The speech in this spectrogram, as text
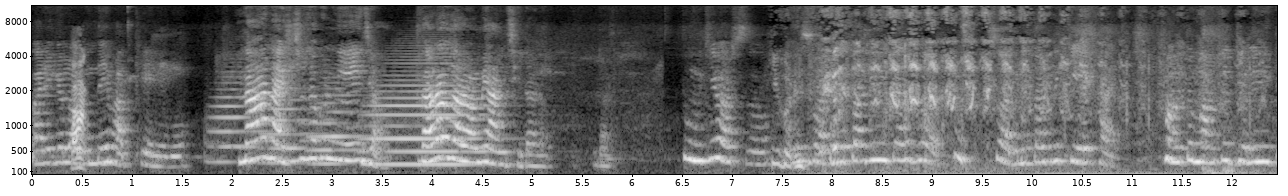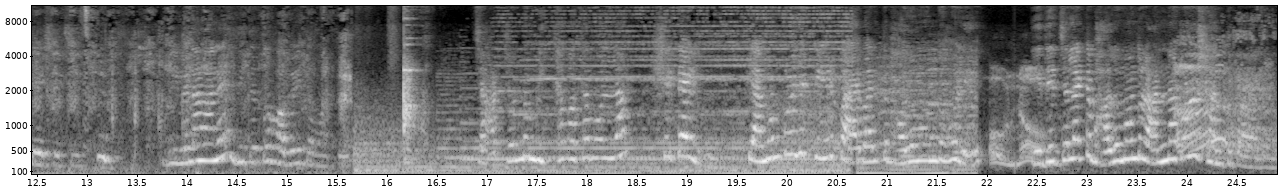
বাড়ি গেলে লবণ দিয়ে ভাত খেয়ে নেব। না না এসেছ যখন নিয়েই যাও। দাঁড়াও দাঁড়াও আমি আনছি দাঁড়াও। তুমি কি ভাবছ? সয়াবিনের তরকারি নিতে আসব? সয়াবিনের তরকারি কে খায়? আমি তো মাংসের জন্য নিতে এসেছি। দিবে না মানে দিতে তো হবেই তোমাকে। যার জন্য মিথ্যা কথা বললাম, সেটাই কেমন করে যে টের পায় বাড়িতে ভালো মন্দ হলে, এদের জেলা একটা ভালো মন্দ রান্না করেও শান্তি পাওয়া যায়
